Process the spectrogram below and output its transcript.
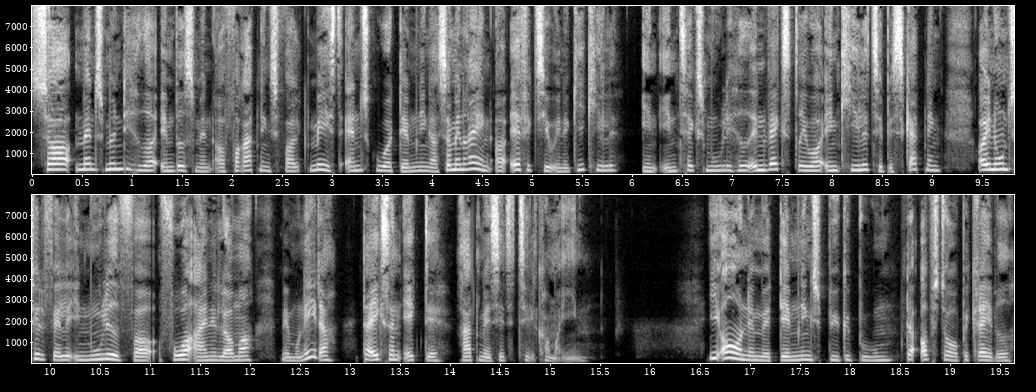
Så mens myndigheder, embedsmænd og forretningsfolk mest anskuer dæmninger som en ren og effektiv energikilde, en indtægtsmulighed, en vækstdriver, en kilde til beskatning og i nogle tilfælde en mulighed for at fore egne lommer med moneter, der ikke sådan ægte retmæssigt tilkommer en. I årene med dæmningsbyggeboom, der opstår begrebet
